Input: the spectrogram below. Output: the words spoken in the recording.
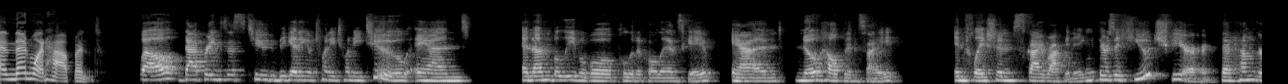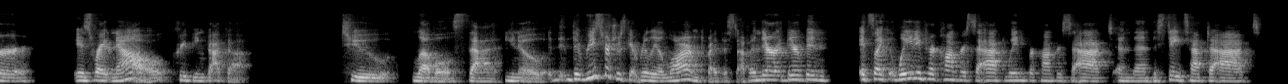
And then what happened? Well, that brings us to the beginning of 2022 and an unbelievable political landscape and no help in sight, inflation skyrocketing. There's a huge fear that hunger is right now creeping back up to levels that, you know, the researchers get really alarmed by this stuff. And there, there have been it's like waiting for Congress to act, waiting for Congress to act, and then the states have to act.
